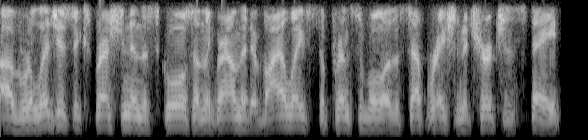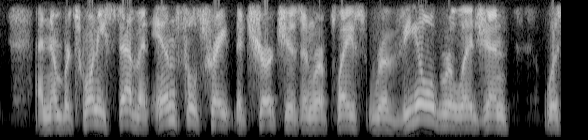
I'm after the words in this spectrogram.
of religious expression in the schools on the ground that it violates the principle of the separation of church and state. And number 27, infiltrate the churches and replace revealed religion with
